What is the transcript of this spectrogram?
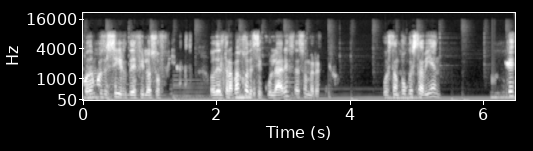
podemos decir, de filosofía o del trabajo de seculares, a eso me refiero, pues tampoco está bien. ¿Por qué?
